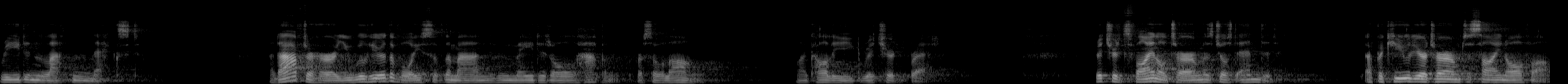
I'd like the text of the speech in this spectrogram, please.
read in Latin next. And after her, you will hear the voice of the man who made it all happen for so long, my colleague Richard Brett. Richard's final term has just ended a peculiar term to sign off on.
